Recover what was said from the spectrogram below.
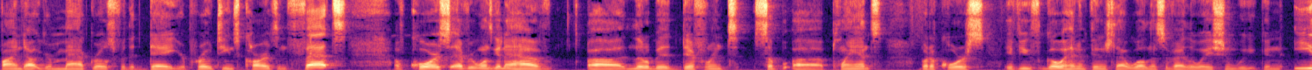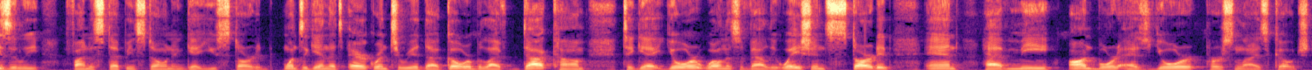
Find out your macros for the day, your proteins, carbs, and fats. Of course, everyone's going to have a little bit different sub, uh, plans. But of course, if you go ahead and finish that wellness evaluation, we can easily find a stepping stone and get you started. Once again, that's ericrenteria.goherbalife.com to get your wellness evaluation started and have me on board as your personalized coach.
